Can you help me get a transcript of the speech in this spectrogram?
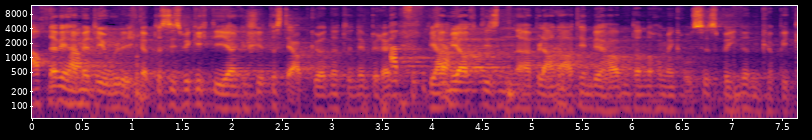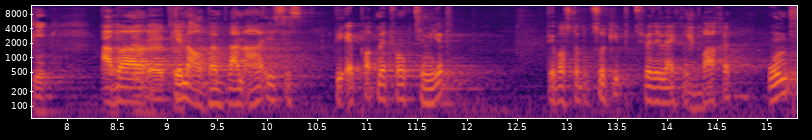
auch. Ja, wir haben ja die Uli, ich glaube, das ist wirklich die engagierteste Abgeordnete in dem Bereich. Absolut, wir ja. haben ja auch diesen äh, Plan A, den wir haben, dann noch einmal ein großes Behindertenkapitel äh, Aber erweitert. genau, beim Plan A ist es, die App hat nicht funktioniert, die was da dazu gibt für die leichte Sprache. Und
